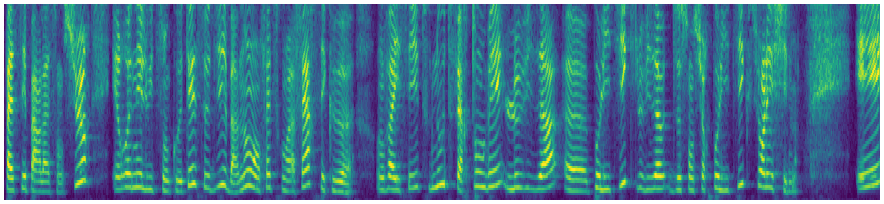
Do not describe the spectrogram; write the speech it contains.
passer par la censure. Et René, lui, de son côté, se dit, bah non, en fait, ce qu'on va faire, c'est que on va essayer, nous, de faire tomber le visa politique, le visa de censure politique sur les films. Et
